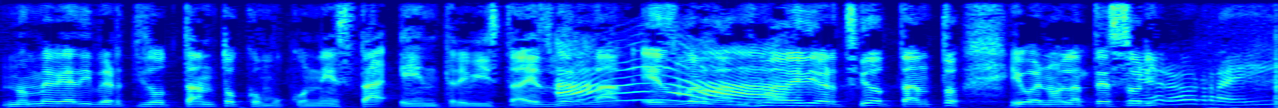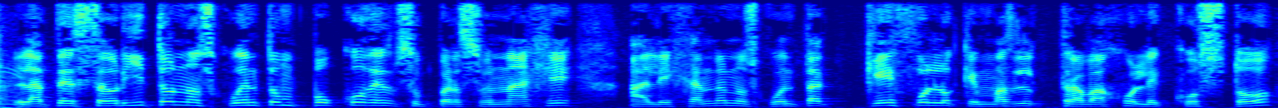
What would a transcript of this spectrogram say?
No me había divertido tanto como con esta entrevista. Es verdad, es verdad. No me había divertido tanto. Y bueno, la tesorito. Quiero reír. La tesorito nos cuenta un poco de su personaje. Alejandra nos cuenta qué fue lo que más trabajo le costó.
